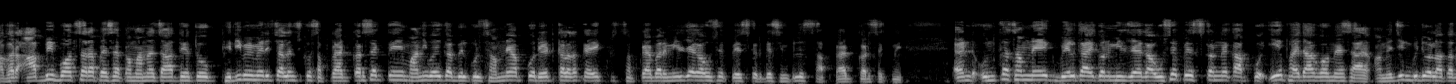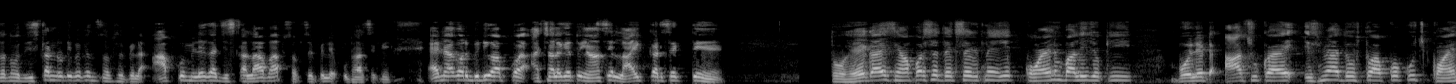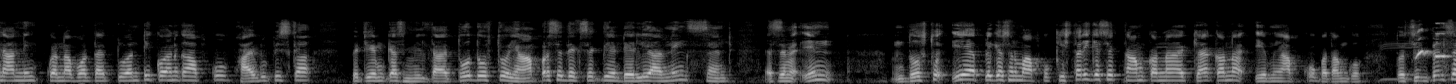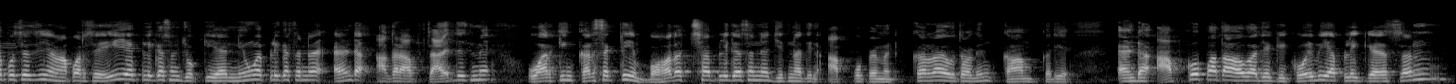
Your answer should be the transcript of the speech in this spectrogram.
अगर आप भी बहुत सारा पैसा कमाना चाहते हैं तो फ्री में मेरे चैनल को सब्सक्राइब कर सकते हैं। मानी भाई का बिल्कुल सामने आपको रेड कलर का एक सब्सक्राइबर मिल जाएगा, उसे पेश करके सिंपली सब्सक्राइब कर सकते हैं। एंड उनका सामने एक बेल का आइकन मिल जाएगा, उसे पेश करने का आपको ये फ़ायदा होगा। मैं ऐसा अमेजिंग वीडियो लाता रहता हूँ, जिसका नोटिफिकेशन सबसे पहले आपको मिलेगा, जिसका लाभ आप सबसे पहले उठा सकें। एंड अगर वीडियो आपको अच्छा लगे तो यहाँ से लाइक कर सकते हैं। तो है गाइस यहाँ पर से देख सकते हैं, ये कॉइन वाली जो कि वॉलेट आ चुका है। इसमें दोस्तों आपको कुछ कॉइन अर्निंग करना पड़ता है। ट्वेंटी कॉइन का आपको फाइव रुपीज़ का पेटीएम कैश मिलता है। तो दोस्तों, यहाँ पर से देख सकते हैं डेली अर्निंग सेंट ऐसे में इन दोस्तों, ये एप्लीकेशन में आपको किस तरीके से काम करना है, क्या करना है, ये मैं आपको बताऊँगा। तो सिंपल से प्रोसेस यहाँ पर से ये एप्लीकेशन जो कि है न्यू एप्लीकेशन है। एंड अगर आप चाहे तो इसमें वर्किंग कर सकते हैं। बहुत अच्छा एप्लीकेशन है। जितना दिन आपको पेमेंट कर रहा है, उतना दिन काम करिए। एंड आपको पता होगा जो कि कोई भी एप्लीकेशन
